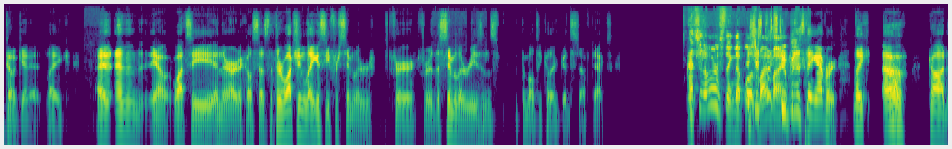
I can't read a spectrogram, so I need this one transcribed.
don't get it. Like and, and you know, WotC in their article says that they're watching Legacy for similar for for the similar reasons with the multicolored good stuff decks. that's Which- another thing that it's blows just my the mind stupidest thing ever. Like, oh god,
